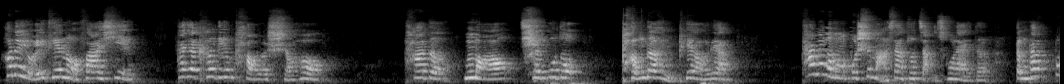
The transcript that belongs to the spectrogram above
后来有一天，我发现他在客厅跑的时候，他的毛全部都蓬得很漂亮。他那个毛不是马上就长出来的，等他不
